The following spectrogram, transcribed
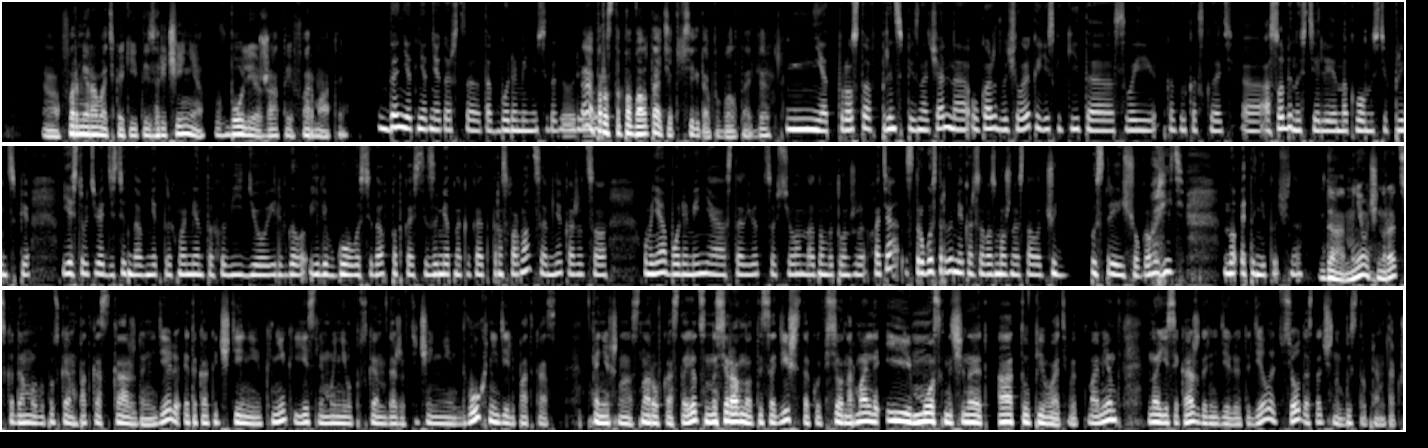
формировать какие-то изречения в более сжатые форматы. Да нет, нет, мне кажется, так более-менее всегда говорю. А, просто поболтать — это всегда поболтать, да? Нет, просто, в принципе, изначально у каждого человека есть какие-то свои, как бы, как сказать, э, особенности или наклонности, в принципе. Если у тебя действительно в некоторых моментах видео или в, или в голосе, да, в подкасте заметна какая-то трансформация, мне кажется, у меня более-менее остается все на одном и том же. Хотя, с другой стороны, мне кажется, возможно, я стала чуть быстрее еще говорить, но это не точно. Да, мне очень нравится, когда мы выпускаем подкаст каждую неделю. Это как и чтение книг. Если мы не выпускаем даже в течение двух недель подкаст, конечно, сноровка остается, но все равно ты садишься такой, все нормально, и мозг начинает отупевать в этот момент. Но если каждую неделю это делать, все достаточно быстро, прям так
